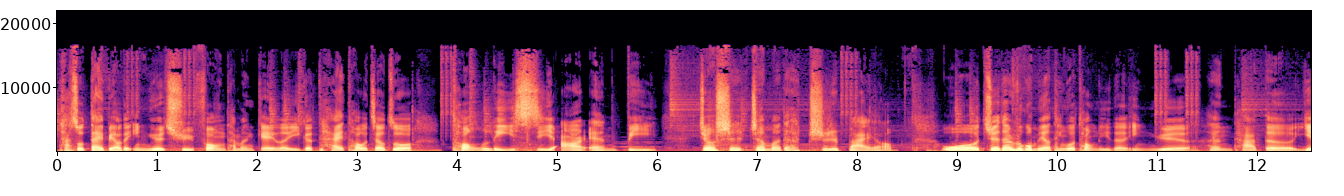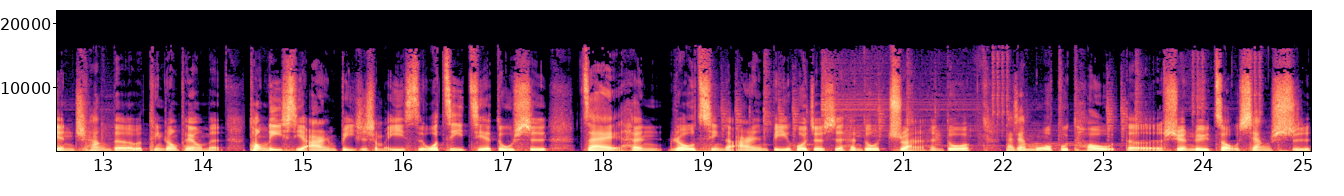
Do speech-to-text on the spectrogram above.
他所代表的音乐曲风，他们给了一个 title 叫做“同理系 RMB。就是这么的直白哦，我觉得如果没有听过同理的音乐和他的演唱的听众朋友们，同理系 R N B 是什么意思？我自己解读是在很柔情的 R N B，或者是很多转很多大家摸不透的旋律走向时。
